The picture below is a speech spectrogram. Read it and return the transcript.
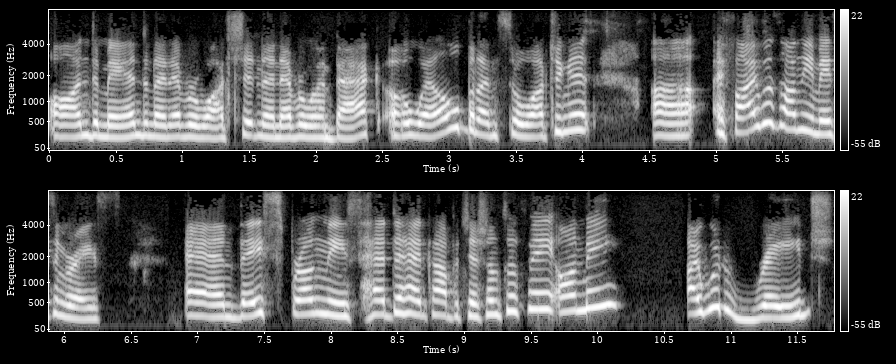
on demand, and I never watched it, and I never went back. Oh well, but I'm still watching it. Uh, if I was on the Amazing Race and they sprung these head-to-head competitions with me on me, I would rage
